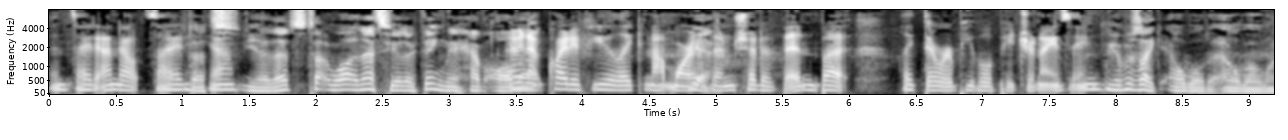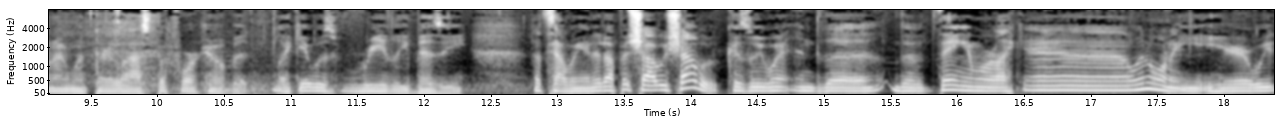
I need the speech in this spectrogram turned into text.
inside and outside. That's yeah, yeah, that's t- well, and that's the other thing. They have all I mean that not quite a few, like not more Yeah. than should have been, but like there were people patronizing. It was like elbow to elbow when I went there last before COVID. Like it was really busy. That's how we ended up at Shabu Shabu because we went into the the thing and we're like, eh, we don't want to eat here. We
